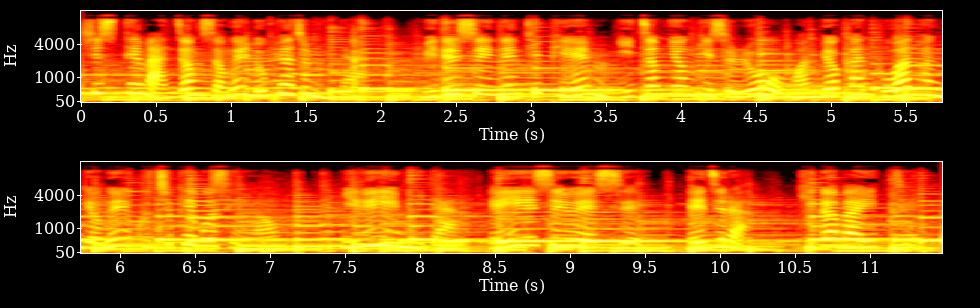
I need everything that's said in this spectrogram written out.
시스템 안정성을 높여줍니다. 믿을 수 있는 TPM 2.0 기술로 완벽한 보안 환경을 구축해보세요. 1위입니다. ASUS, 에즈라, 기가바이트,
